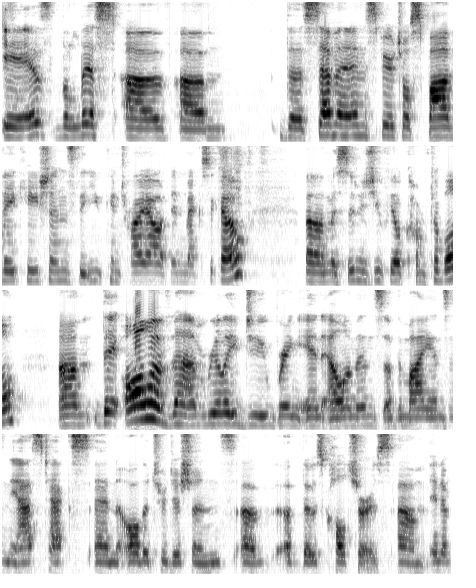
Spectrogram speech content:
is the list of um, the seven spiritual spa vacations that you can try out in Mexico um, as soon as you feel comfortable. Um, they all of them really do bring in elements of the Mayans and the Aztecs and all the traditions of, of those cultures um, in a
